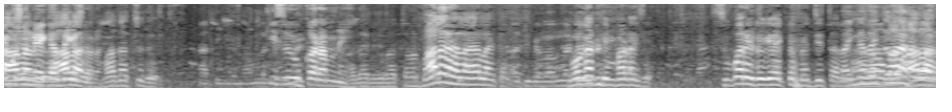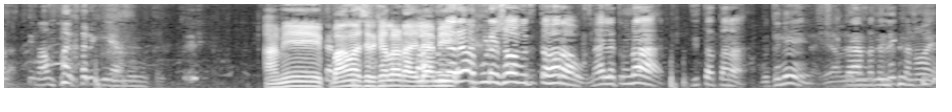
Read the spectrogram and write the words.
ইমোশন নিয়ে খেলতে গেছে কিছু করার নেই। বালের হেলা হেলা বগার টিম পাঠাইছে। সুপার হিট একটা ম্যাচ মামলা করে আর? আমি বাংলাদেশের খেলাটা আইলে আমি বুড়ে বুড়া সভাপতি তো হারাও, নাইলে তোমরা জিততা না, বুঝনি? আমরা তো লিখা নয়।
